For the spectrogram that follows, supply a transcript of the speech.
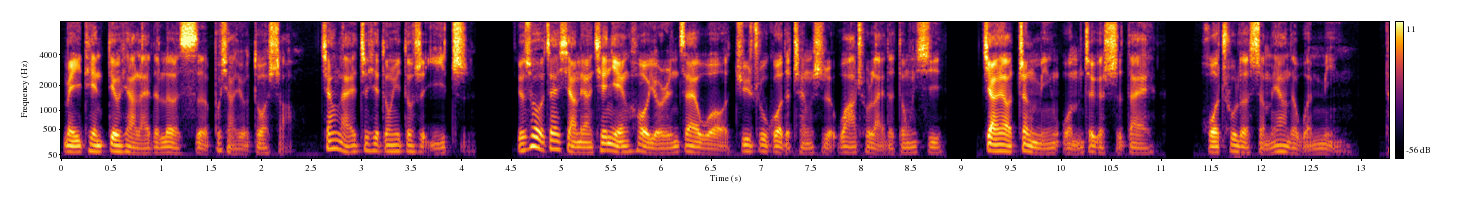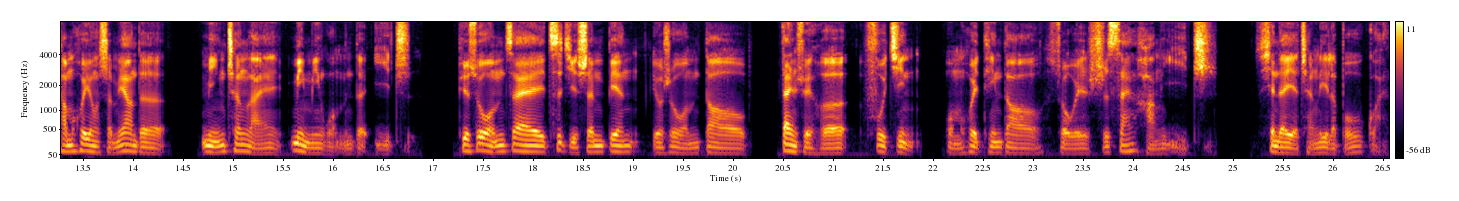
每一天丢下来的垃圾不晓有多少。将来这些东西都是遗址。有时候我在想，两千年后有人在我居住过的城市挖出来的东西，将要证明我们这个时代活出了什么样的文明？他们会用什么样的名称来命名我们的遗址？比如说，我们在自己身边，有时候我们到。淡水河附近，我们会听到所谓十三行遗址，现在也成立了博物馆。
